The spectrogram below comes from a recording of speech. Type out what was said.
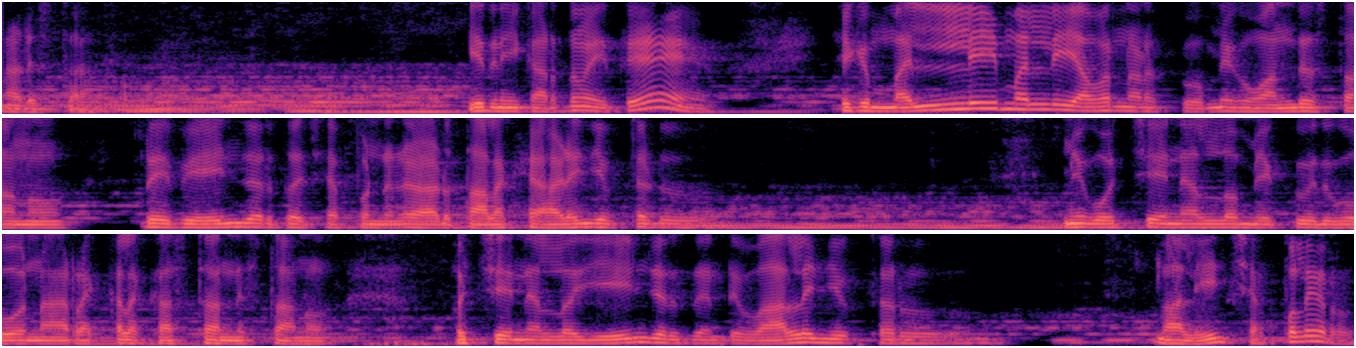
నడుస్తా. ఇది నీకు అర్థమైతే ఇక మళ్ళీ మళ్ళీ ఎవరు నడకు మీకు వందిస్తాను. రేపు ఏం జరుగుతుందో చెప్పండి. ఆడు తలకాయ ఆడేం చెప్తాడు? మీకు వచ్చే నెలలో మీకు ఇదిగో నా రెక్కల కష్టాన్ని ఇస్తాను. వచ్చే నెలలో ఏం జరుగుతుందంటే వాళ్ళేం చెప్తారు? వాళ్ళు ఏం చెప్పలేరు.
